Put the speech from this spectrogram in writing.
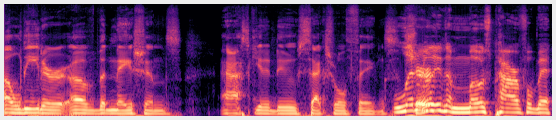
a leader of the nations ask you to do sexual things. literally the most powerful man.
